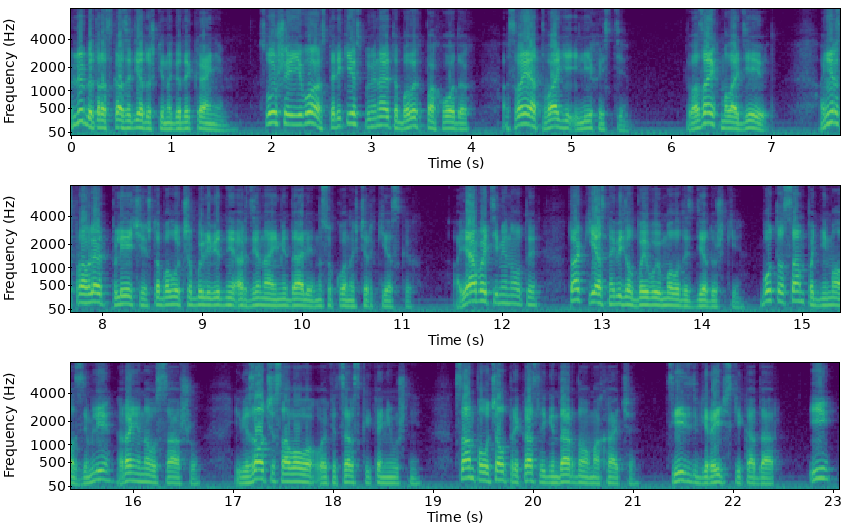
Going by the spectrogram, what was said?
Любят рассказы дедушки на Гадыкане. Слушая его, старики вспоминают о былых походах, о своей отваге и лихости. Глаза их молодеют. Они расправляют плечи, чтобы лучше были видны ордена и медали на суконных черкесках. А я в эти минуты так ясно видел боевую молодость дедушки, будто сам поднимал с земли раненого Сашу и вязал часового у офицерской конюшни. Сам получал приказ легендарного Махача съездить в героический Кадар и,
